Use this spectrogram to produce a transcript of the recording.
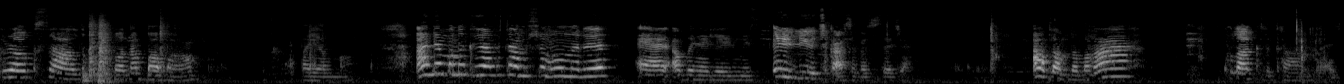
Crocs aldı bana babam. Bayılmam. Annem bana kıyafet almış ama onları eğer abonelerimiz 50'ye çıkarsa göstereceğim. Ablam da bana kulaklık almış.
